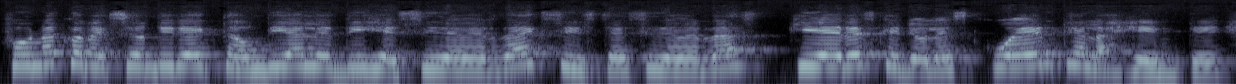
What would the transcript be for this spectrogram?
fue una conexión directa. Un día les dije, si de verdad existe, si de verdad quieres que yo les cuente a la gente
